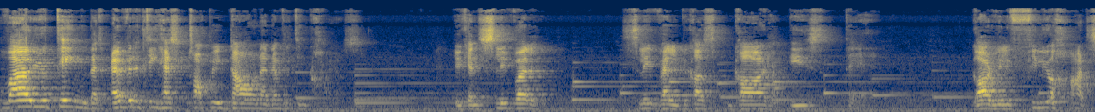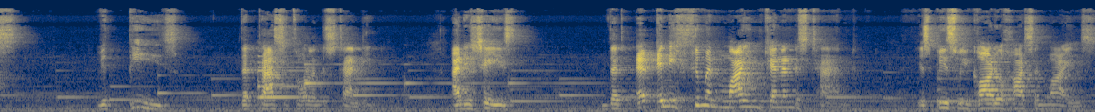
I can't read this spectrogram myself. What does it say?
where you think that everything has toppled down and everything chaos, you can sleep well sleep well because God is there. God will fill your hearts with peace that passeth all understanding. And He says that any human mind can understand. His peace will guard your hearts and minds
